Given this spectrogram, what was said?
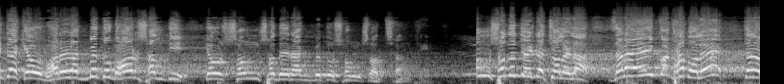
এটা কেউ ঘরে রাখবে তো ঘর শান্তি, কেউ সংসদে রাখবে তো সংসদ শান্তি। সংসদে তো এটা চলে না। যারা এই কথা বলে তারা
